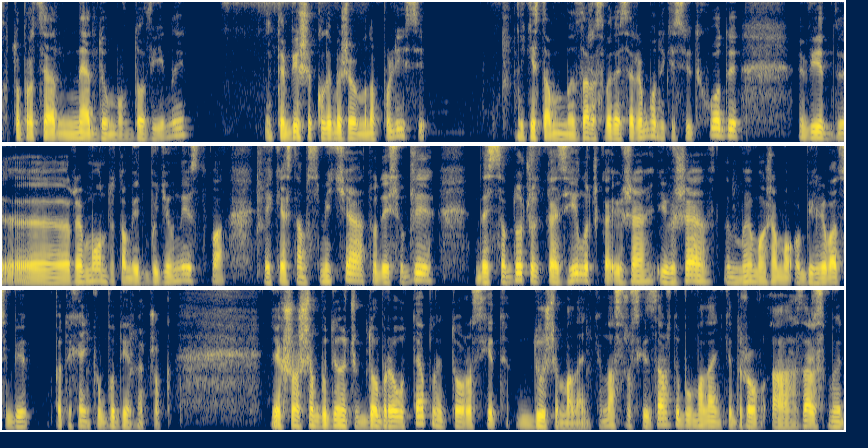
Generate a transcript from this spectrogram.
хто про це не думав до війни. І тим більше, коли ми живемо на полісі, якісь там зараз ведеться ремонт, якісь відходи від е, ремонту, там, від будівництва, якесь там сміття туди-сюди, десь садочок, якась гілочка, і вже, і вже ми можемо обігрівати собі потихеньку будиночок. Якщо ще будиночок добре утеплений, то розхід дуже маленький. У нас розхід завжди був маленький дров, а зараз ми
